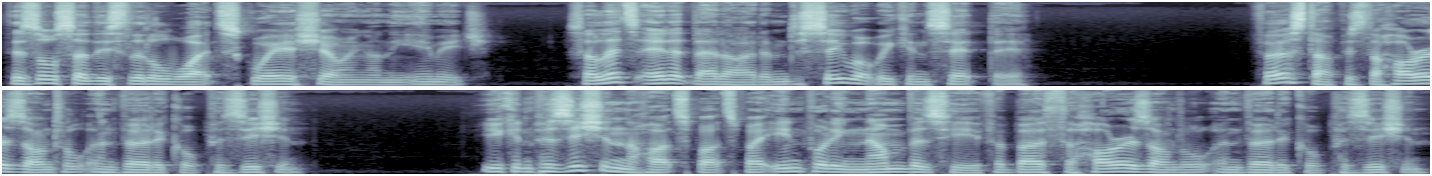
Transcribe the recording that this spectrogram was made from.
There's also this little white square showing on the image. So let's edit that item to see what we can set there. First up is the horizontal and vertical position. You can position the hotspots by inputting numbers here for both the horizontal and vertical position.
